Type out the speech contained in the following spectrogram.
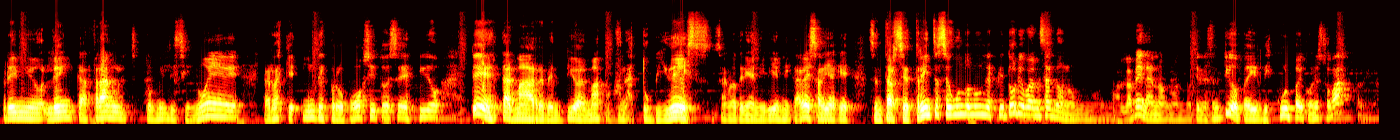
premio Lenka Franulich 2019. La verdad es que un despropósito ese despido. Debe estar más arrepentido además porque fue una estupidez. O sea, no tenía ni pies ni cabeza. Había que sentarse 30 segundos en un escritorio para pensar, no, no, no, no vale la pena, no, no, no tiene sentido pedir disculpas y con eso basta, digamos.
